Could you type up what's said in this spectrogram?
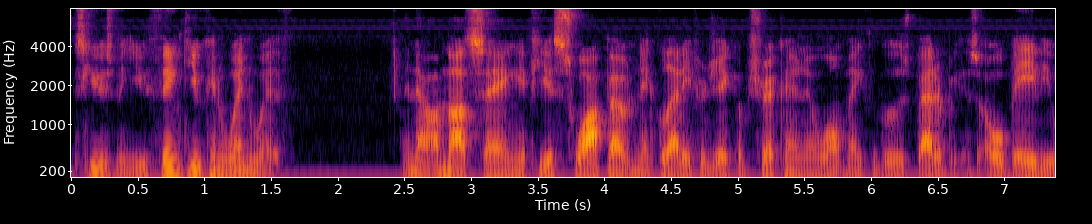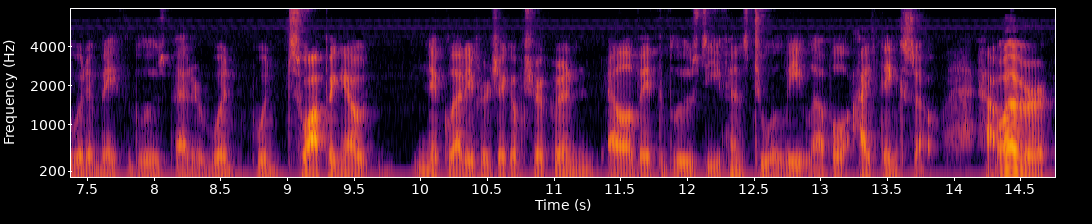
excuse me, you think you can win with. Now, I'm not saying if you swap out Nick Leddy for Jacob Chychrun, it won't make the Blues better because, oh baby, would it make the Blues better? Would would swapping out Nick Leddy for Jakob Chychrun elevate the Blues defense to elite level? I think so. However,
